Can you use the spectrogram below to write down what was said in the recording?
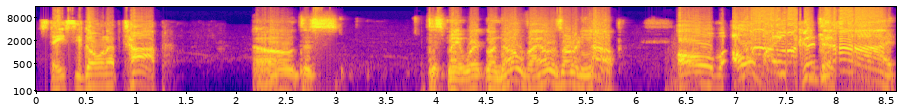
Stacy going up top. Oh, this this may work. Well, no, Viola's already up. Oh, oh, oh my, my goodness! God.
